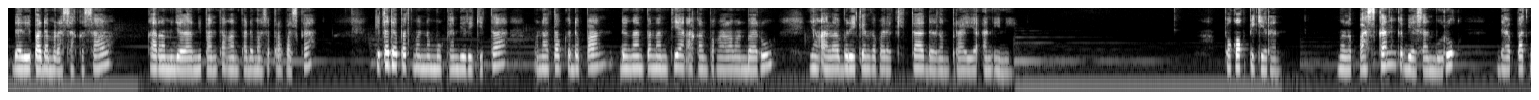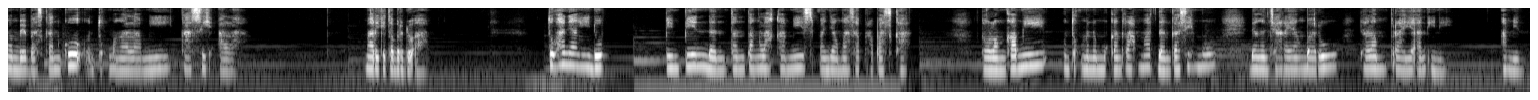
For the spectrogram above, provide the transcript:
Daripada merasa kesal karena menjalani pantangan pada masa prapaskah, kita dapat menemukan diri kita menatap ke depan dengan penantian akan pengalaman baru yang Allah berikan kepada kita dalam perayaan ini. Pokok pikiran: melepaskan kebiasaan buruk dapat membebaskanku untuk mengalami kasih Allah. Mari kita berdoa. Tuhan yang hidup, pimpin dan tantanglah kami sepanjang masa prapaskah Tolong kami untuk menemukan rahmat dan kasih-Mu dengan cara yang baru dalam perayaan ini. Amin.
